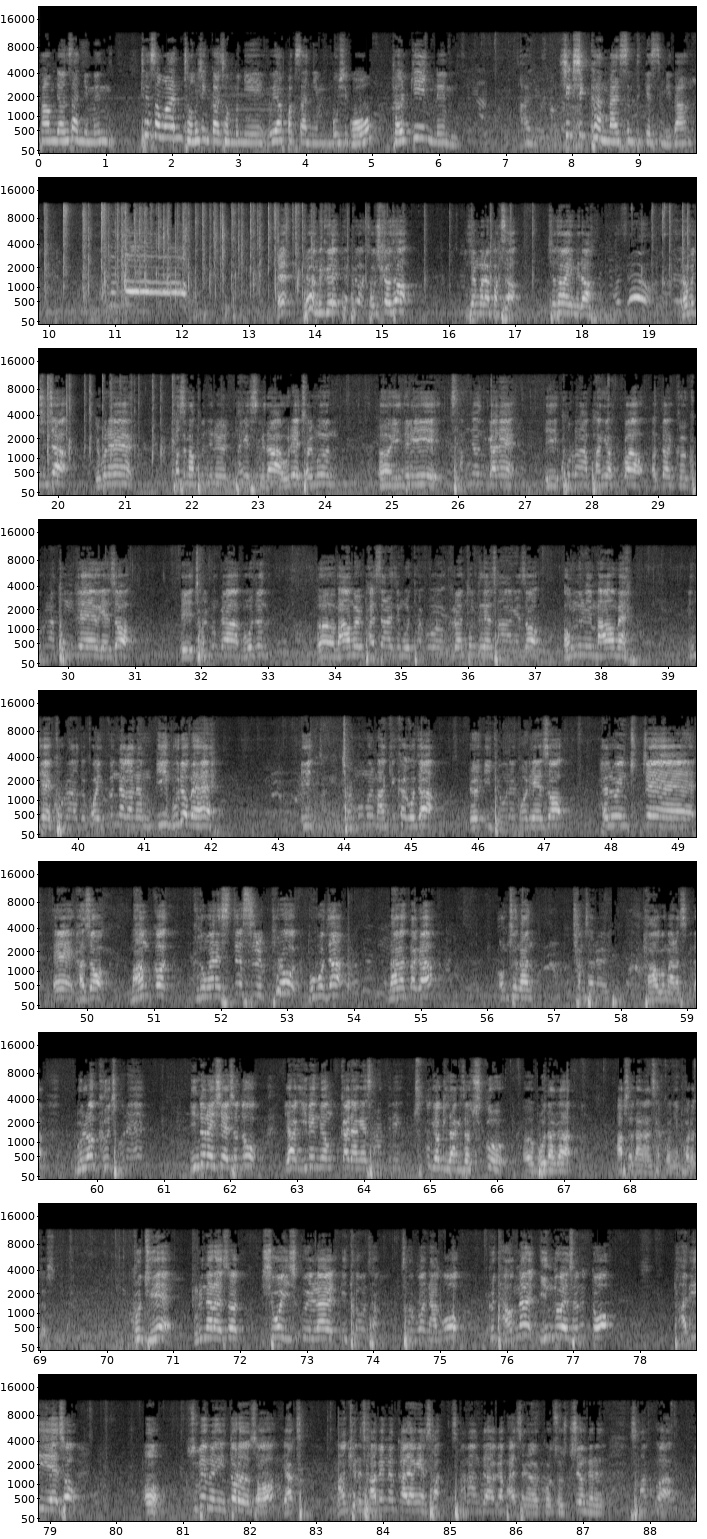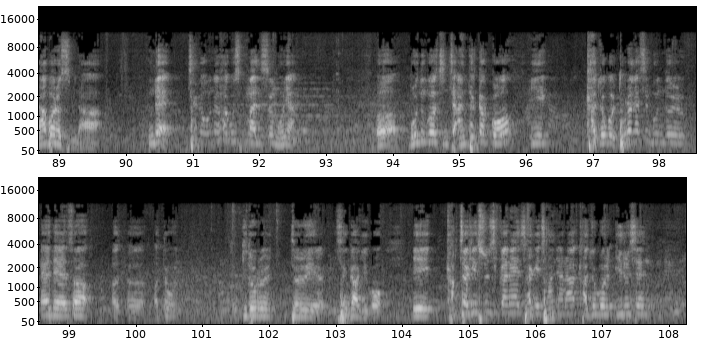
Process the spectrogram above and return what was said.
다음 연사님은 최성환 정신과 전문의 의학 박사님 모시고 결기 있는 아, 씩씩한 말씀 듣겠습니다. 네, 대한민국의 대표 정치과 의사 이생문학 박사 최상환입니다. 여러분 진짜 이번에 가슴 아픈 일을 당했습니다. 우리의 젊은 어, 이들이 3년간의 이 코로나 방역과 어떤 그 코로나 통제에 의해서 이 젊은과 모든 어, 마음을 발산하지 못하고 그런 통제된 상황에서 억눌린 마음에 이제 코로나도 거의 끝나가는 이 무렵에 이 젊음을 만끽하고자 그 이태원의 거리에서 헬로윈 축제에 가서 마음껏 그동안의 스트레스를 풀어보고자 나갔다가 엄청난 참사를 당하고 말았습니다. 물론 그 전에 인도네시아에서도 약 200명가량의 사람들이 축구 경기장에서 축구 어, 보다가 압사당한 사건이 벌어졌습니다. 그 뒤에 우리나라에서 10월 29일 날 이태원 사, 사고가 나고 그 다음날 인도에서는 또 다리에서 어, 수백 명이 떨어져서 약 많게는 400명 가량의 사, 사망자가 발생하고 수령되는 사고가 나버렸습니다. 근데 제가 오늘 하고 싶은 말씀은 뭐냐? 어, 모든 거 진짜 안타깝고 이 가족을 돌아가신 분들에 대해서 어, 어, 떤 기도를 드릴 생각이고 이 갑자기 순식간에 자기 자녀나 가족을 잃으신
